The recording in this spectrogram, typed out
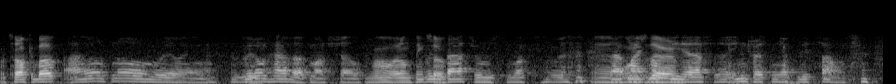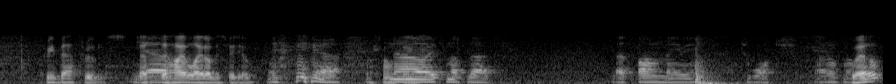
or talk about? I don't know really. We don't have that much else. No, I don't think Three so. bathrooms, but that might there. not be as uh, interesting as this sounds. Three bathrooms. That's the highlight of this video. yeah. No, it's not that. That fun maybe to watch. I don't know. Well,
